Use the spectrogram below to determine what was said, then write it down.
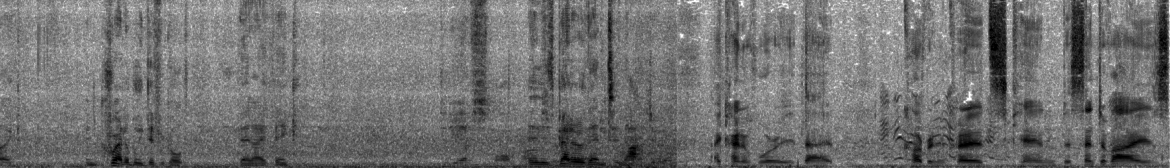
like incredibly difficult, then I think it is better than to not do it. I kind of worry that carbon credits can disincentivize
